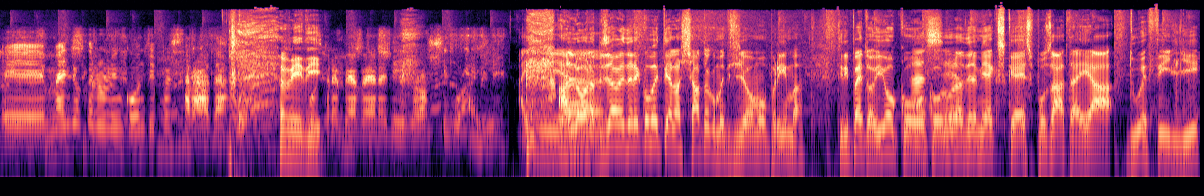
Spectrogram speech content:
eh, meglio che non lo incontri per strada. Vedi? Potrebbe avere dei grossi guai. Ai, Allora, eh, bisogna vedere come ti ha lasciato, come dicevamo prima. Ti ripeto, io co- Ah, con sì. una delle mie ex che è sposata e ha due figli.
